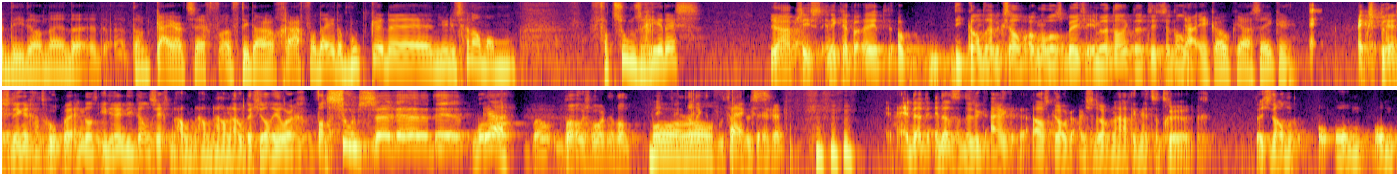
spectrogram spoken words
die dan, de- de- dan keihard zegt, of die daar graag van nee, dat moet kunnen. En jullie zijn allemaal fatsoensridders. Ja, precies. En ik heb, eh, het- ook, die kant heb ik zelf ook nog wel eens een beetje in dat, ik, dat je dan Ja, ik ook, ja, zeker. expres dingen gaat roepen en dat iedereen die dan zegt, nou, nou, nou, nou, dat je dan heel erg fatsoens de, bo- Ja. bo- boos worden. Want ik vind dat ik Moral het moet zeggen. en, dat, en dat is natuurlijk eigenlijk, als, ik ook, als je erover nadenkt, net zo treurig. Dat je dan om, om,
